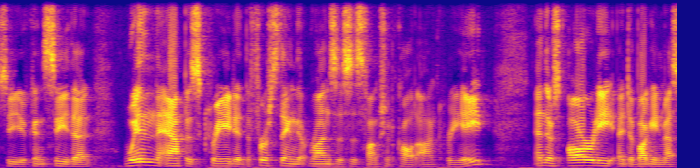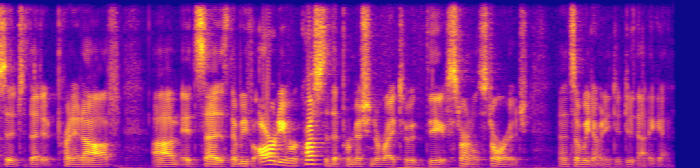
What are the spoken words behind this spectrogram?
So you can see that when the app is created, the first thing that runs is this function called onCreate. and there's already a debugging message that it printed off. Um, it says that we've already requested the permission to write to the external storage, and so we don't need to do that again.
